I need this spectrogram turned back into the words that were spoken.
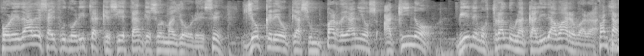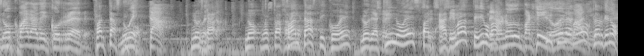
Por edades hay futbolistas que sí están, que son mayores. Sí. Yo creo que hace un par de años Aquino viene mostrando una calidad bárbara Fantástico. y no para de correr. Fantástico. No está. No, está. No, No está, Javier. fantástico, ¿eh? Lo de aquí no es. fan- Además, te digo Pero más. no de un partido, titular, ¿eh? De no, claro que no. Sí.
